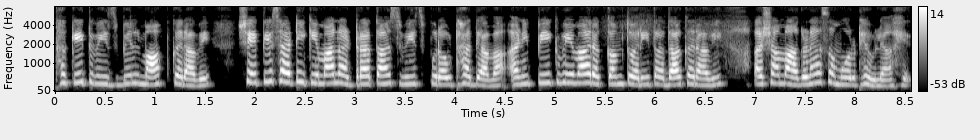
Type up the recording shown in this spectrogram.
थकीत वीज बिल माफ करावे. शेतीसाठी किमान अठरा तास वीज पुरवठा द्यावा आणि पीक विमा रक्कम त्वरित अदा करावी अशा मागण्या समोर ठेवल्या आहेत.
